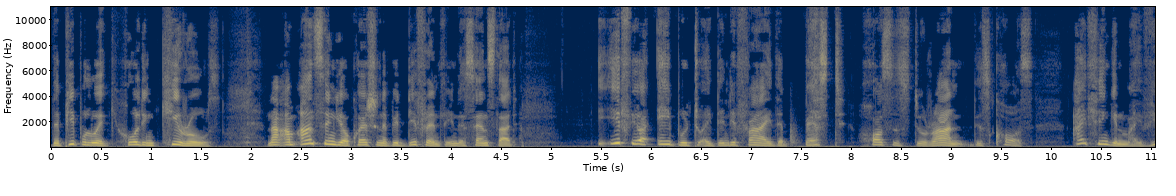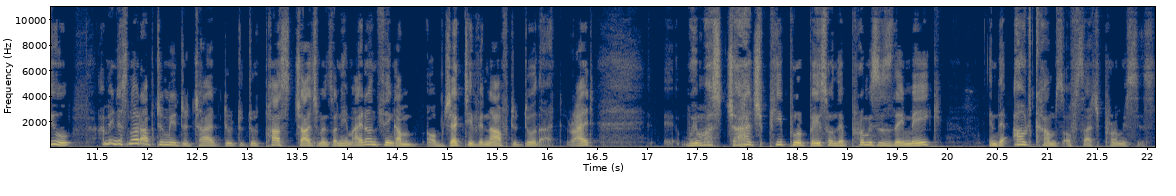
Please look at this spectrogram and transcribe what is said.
The people who are holding key roles. Now, I'm answering your question a bit differently in the sense that if you are able to identify the best horses to run this course, I think, in my view, I mean, it's not up to me to, try, to, to, to pass judgments on him. I don't think I'm objective enough to do that, right? We must judge people based on the promises they make and the outcomes of such promises.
